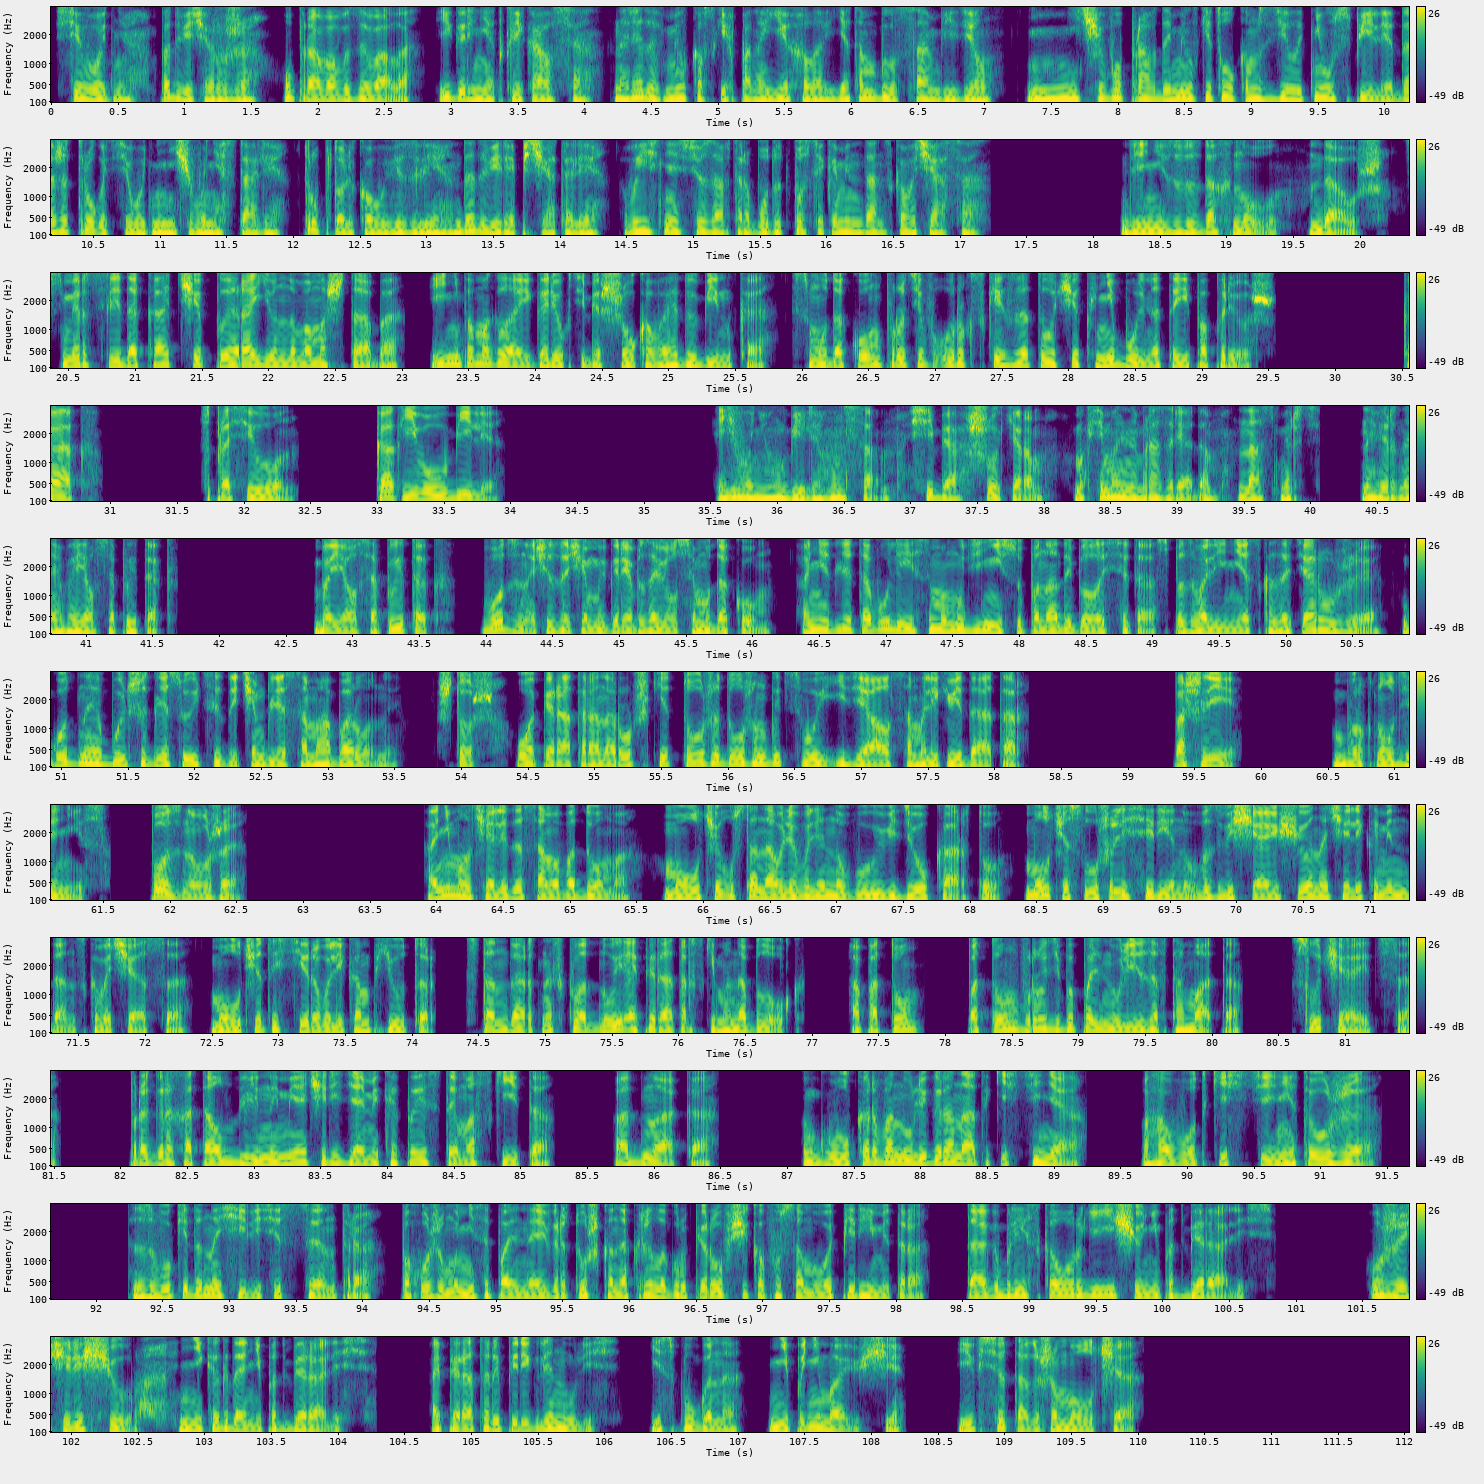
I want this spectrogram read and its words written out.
Сегодня, под вечер уже. Управа вызывала. Игорь не откликался. Нарядов Милковских понаехало, я там был, сам видел. Ничего, правда, Милки толком сделать не успели, даже трогать сегодня ничего не стали. Труп только увезли, да дверь опечатали. Выяснять все завтра будут после комендантского часа. Денис вздохнул. Да уж, смерть следака ЧП районного масштаба. И не помогла Игорек тебе шоковая дубинка. С мудаком против уркских заточек не больно-то и попрешь. «Как?» – спросил он. «Как его убили?» Его не убили, он сам, себя, шокером, максимальным разрядом, насмерть. Наверное, боялся пыток. Боялся пыток? Вот значит, зачем Игорь обзавелся мудаком. А не для того ли и самому Денису понадобилось это, с позволения сказать, оружие, годное больше для суицида, чем для самообороны. Что ж, у оператора наружки тоже должен быть свой идеал-самоликвидатор. «Пошли!» – буркнул Денис. «Поздно уже». Они молчали до самого дома, молча устанавливали новую видеокарту, молча слушали сирену, возвещающую о начале комендантского часа, молча тестировали компьютер, стандартный складной операторский моноблок. А потом, потом вроде бы пальнули из автомата. Случается. Прогрохотал длинными очередями КПСТ «Москита». Однако, гулко рванули гранаты кистеня. А вот кистень-то уже Звуки доносились из центра. Похоже, муниципальная вертушка накрыла группировщиков у самого периметра. Так близко орги еще не подбирались. Уже чересчур, никогда не подбирались. Операторы переглянулись, испуганно, непонимающе. И все так же молча.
